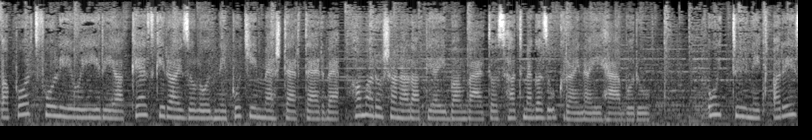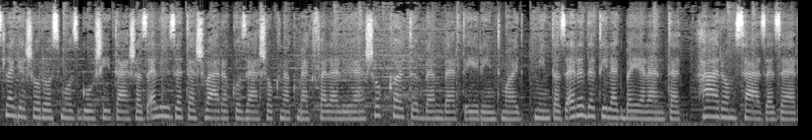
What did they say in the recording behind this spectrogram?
A portfólió írja, kezd kirajzolódni Putyin mesterterve, hamarosan alapjaiban változhat meg az ukrajnai háború. Úgy tűnik, a részleges orosz mozgósítás az előzetes várakozásoknak megfelelően sokkal több embert érint majd, mint az eredetileg bejelentett 300 ezer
